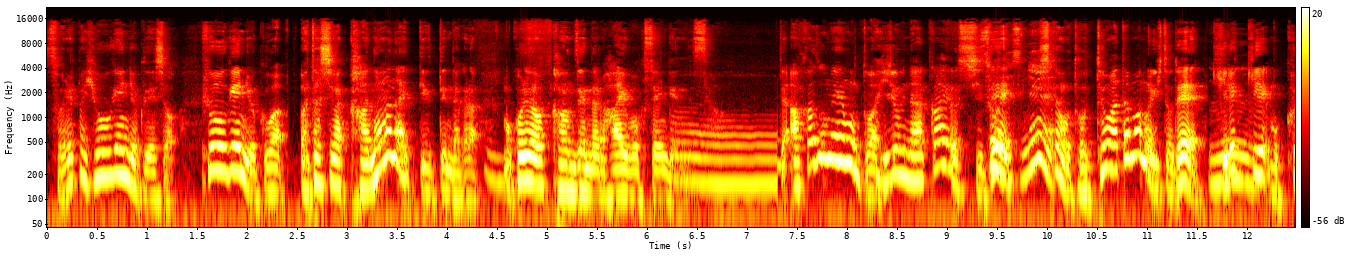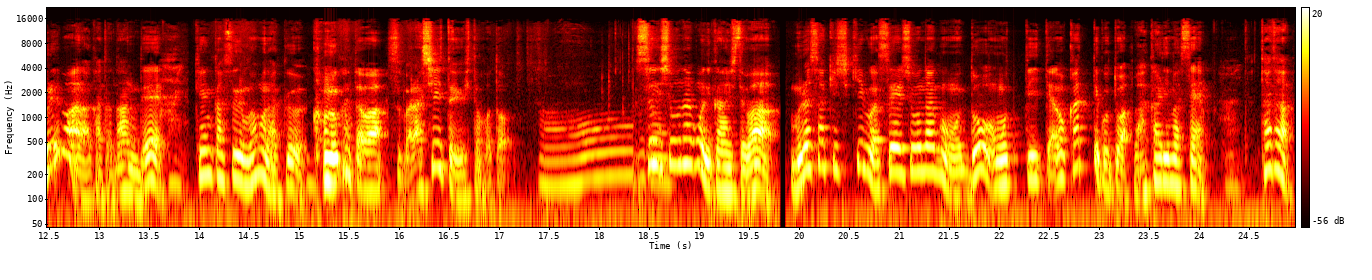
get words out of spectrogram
それやっぱ表現力でしょ。表現力は私はかなわないって言ってんだから、もうこれは完全なる敗北宣言ですよ。で赤染右衛門とは非常に仲良しでね。しかもとっても頭のいい人でキレッキレ、もうクレバーな方なんで、はい。喧嘩する間もなくこの方は素晴らしいという一言。清少納言に関しては紫式部が清少納言をどう思っていたのかってことは分かりません。はい。ただ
